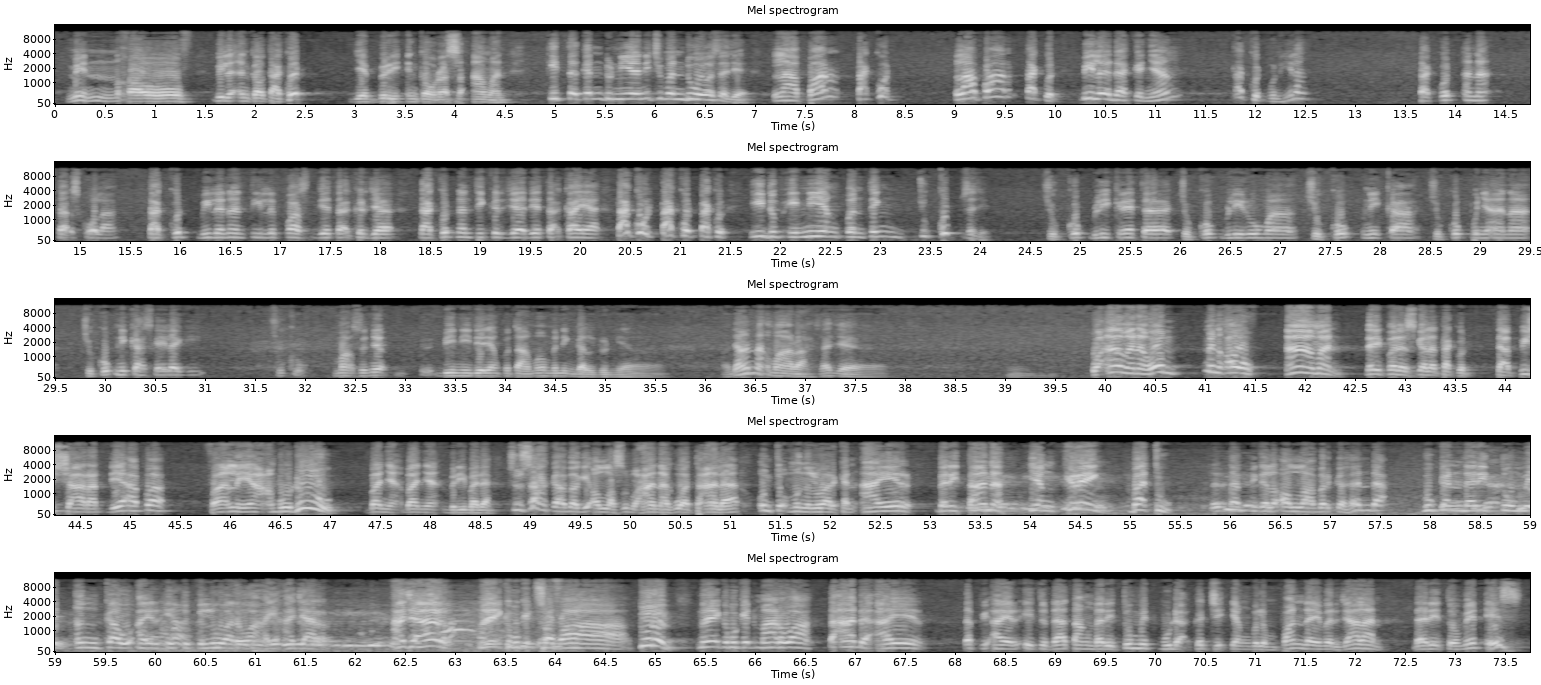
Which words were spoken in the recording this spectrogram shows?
min khauf. Bila engkau takut, dia beri engkau rasa aman. Kita kan dunia ni cuma dua saja. Lapar, takut. Lapar, takut. Bila dah kenyang, takut pun hilang. Takut anak tak sekolah. Takut bila nanti lepas dia tak kerja. Takut nanti kerja dia tak kaya. Takut, takut, takut. Hidup ini yang penting cukup saja. Cukup beli kereta, cukup beli rumah, cukup nikah, cukup punya anak, cukup nikah sekali lagi. Cukup. Maksudnya bini dia yang pertama meninggal dunia. Jangan nak marah saja. Hmm. Wa amanahum min khauf. Aman daripada segala takut. Tapi syarat dia apa? Falyabudu banyak-banyak beribadah. Susahkah bagi Allah Subhanahu wa taala untuk mengeluarkan air dari tanah yang kering, batu? Tapi kalau Allah berkehendak bukan dari tumit engkau air itu keluar wahai Hajar. Hajar naik ke bukit Sofa. Turun naik ke bukit Marwah. Tak ada air. Tapi air itu datang dari tumit budak kecil yang belum pandai berjalan. Dari tumit is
